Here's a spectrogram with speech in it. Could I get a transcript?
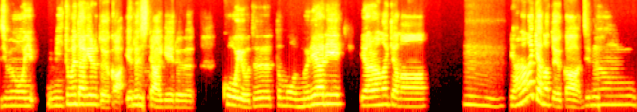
自分をゆ認めてあげるというか、許してあげる行為をずっともう無理やりやらなきゃな、うん。やらなきゃなというか、自分、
